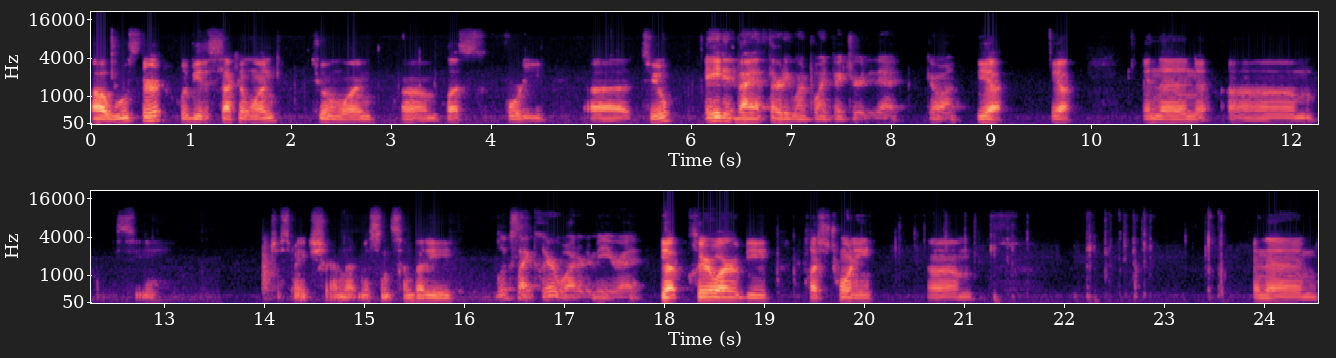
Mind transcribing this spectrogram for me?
uh, Worcester would be the second one, two and one um, plus 42 aided by a 31 point victory today. Go on. Yeah, yeah, and then um, let's see, just make sure I'm not missing somebody. Looks like Clearwater to me, right? Yep, Clearwater would be plus 20. Um, and then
